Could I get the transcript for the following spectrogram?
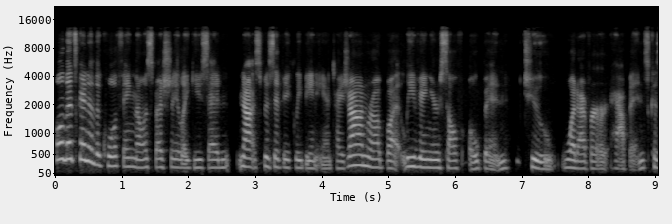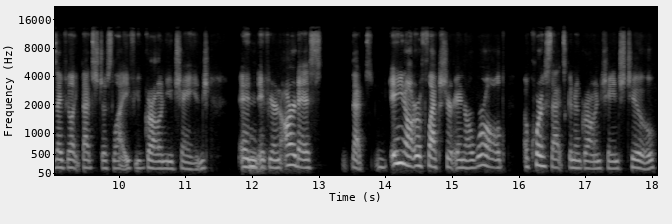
Well, that's kind of the cool thing, though, especially like you said, not specifically being anti genre, but leaving yourself open to whatever happens. Cause I feel like that's just life. You grow and you change. And mm. if you're an artist, that's, you know, it reflects your inner world. Of course, that's going to grow and change too.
